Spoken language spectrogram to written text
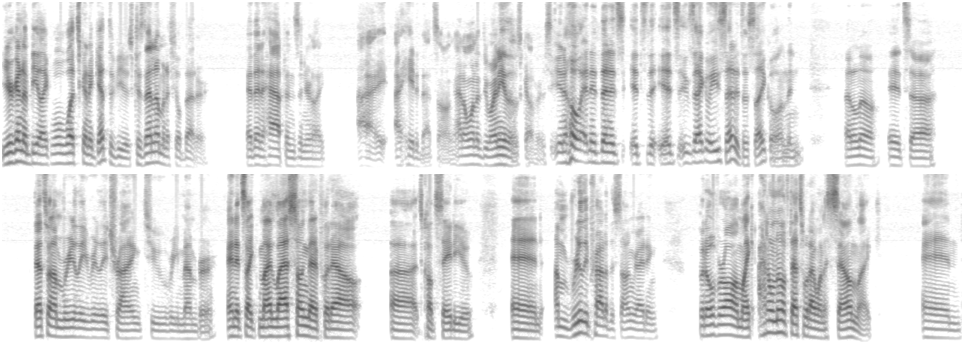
you're going to be like well what's going to get the views cuz then I'm going to feel better and then it happens and you're like I I hated that song I don't want to do any of those covers you know and it, then it's it's the, it's exactly what you said it's a cycle and then I don't know it's uh that's what I'm really, really trying to remember. And it's like my last song that I put out, uh, it's called Say to You. And I'm really proud of the songwriting. But overall, I'm like, I don't know if that's what I want to sound like. And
